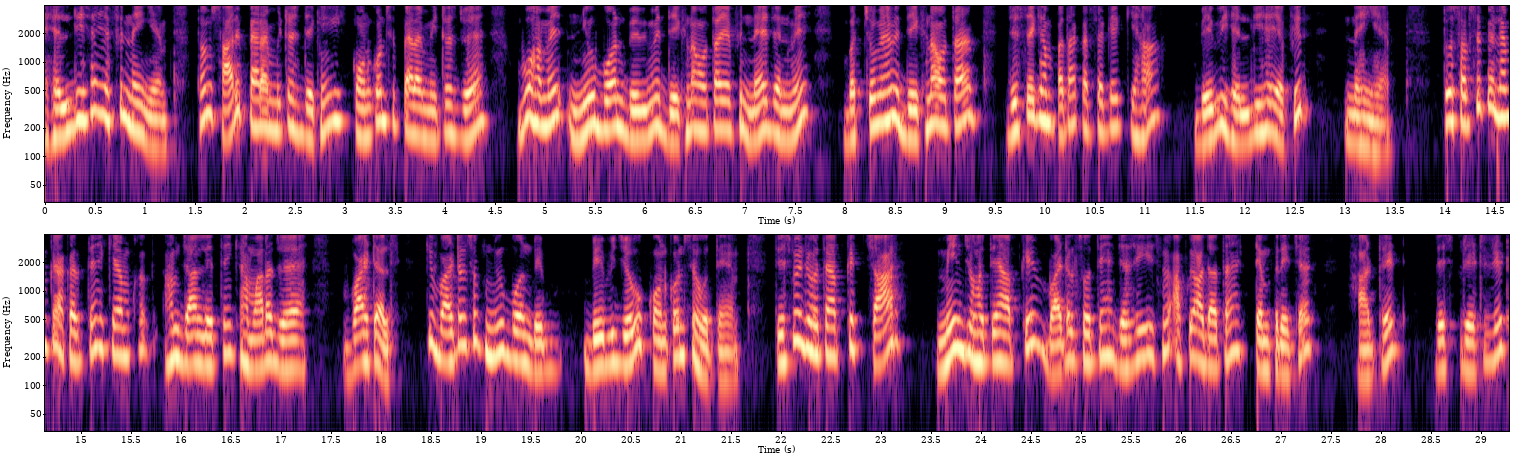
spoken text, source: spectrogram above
हेल्दी है या फिर नहीं है। तो हम सारे पैरामीटर्स देखेंगे कि कौन कौन से पैरामीटर्स जो है, वो हमें न्यू बॉर्न बेबी में देखना होता है या फिर नए जन्मे बच्चों में हमें देखना होता है, जिससे कि हम पता कर सकें कि हाँ बेबी हेल्दी है या फिर नहीं है। तो सबसे पहले हम क्या करते हैं कि हम हम जान लेते हैं कि हमारा जो है वाइटल्स कि vitals of new born baby जो है वो कौन कौन से होते हैं? तो इसमें जो होते हैं आपके चार मेन जो होते हैं आपके वाइटल्स होते हैं, जैसे ही इसमें आपके आ जाता है temperature heart rate respiratory rate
